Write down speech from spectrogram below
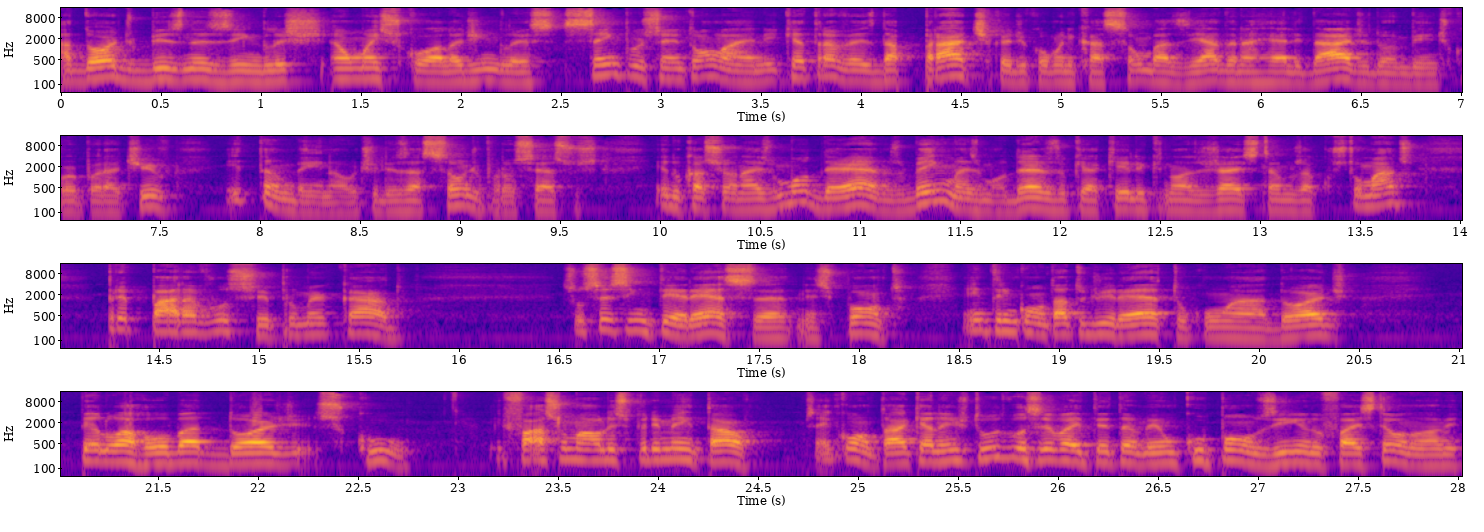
A Dodge Business English é uma escola de inglês 100% online que, através da prática de comunicação baseada na realidade do ambiente corporativo e também na utilização de processos educacionais modernos, bem mais modernos do que aquele que nós já estamos acostumados, prepara você para o mercado. Se você se interessa nesse ponto, entre em contato direto com a Dodge pelo arroba Dodge School e faça uma aula experimental. Sem contar que, além de tudo, você vai ter também um cupomzinho do Faz Teu Nome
